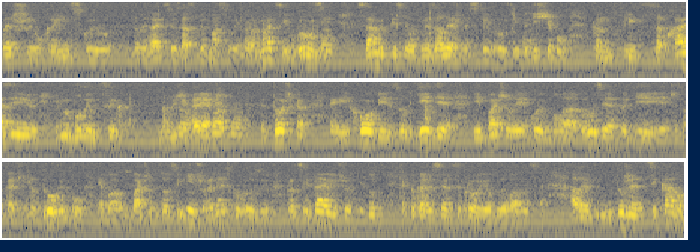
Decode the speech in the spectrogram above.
першою українською делегацією засобів масової Так. інформації в Грузії, саме після от незалежності Грузії. Тоді ще був конфлікт з Абхазією, і ми були в цих на межі Да, гарячих да, да. точках, і Хобі, і Зугдіді, і бачили, якою була Грузія тоді, я, чесно кажучи, вже вдруге був, я ба- бачив зовсім іншу радянську Грузію, процвітаючу, і тут, як то кажуть, серце кров'ю обливалося. Але дуже цікаво,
